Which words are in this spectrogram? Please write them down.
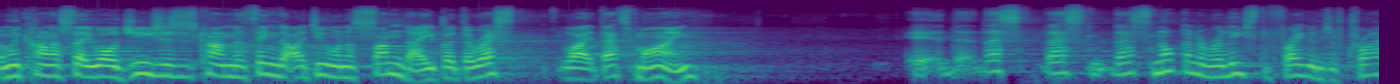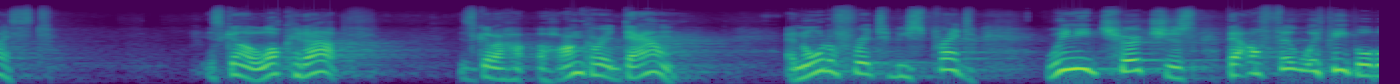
and we kind of say, well, Jesus is kind of the thing that I do on a Sunday, but the rest, like, that's mine, eh, that's, that's, that's not going to release the fragrance of Christ. It's going to lock it up, it's going to hunker it down. In order for it to be spread, we need churches that are filled with people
